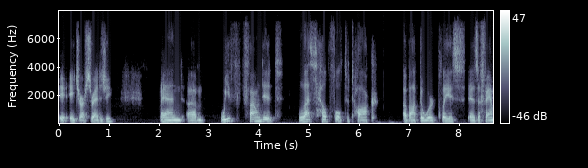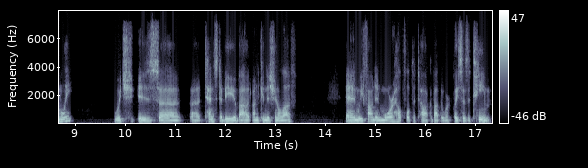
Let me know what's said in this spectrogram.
HR strategy. And um, we've found it less helpful to talk about the workplace as a family, which is uh, uh, tends to be about unconditional love. And we found it more helpful to talk about the workplace as a team,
